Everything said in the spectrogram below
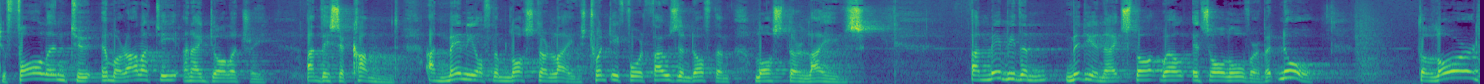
to fall into immorality and idolatry, and they succumbed, and many of them lost their lives. 24,000 of them lost their lives. And maybe the Midianites thought, well, it's all over. But no, the Lord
